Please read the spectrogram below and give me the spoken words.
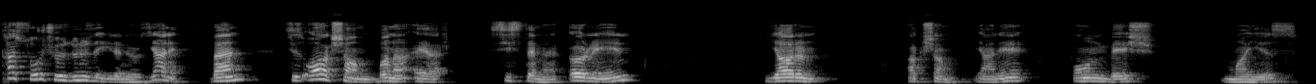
kaç soru çözdüğünüzle ilgileniyoruz. Yani ben siz o akşam bana eğer sisteme örneğin yarın akşam yani 15 Mayıs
